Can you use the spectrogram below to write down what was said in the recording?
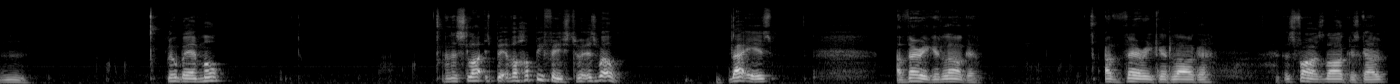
Mm. A little bit of malt. And a slight bit of a hoppy finish to it as well. That is a very good lager. A very good lager. As far as lagers go,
